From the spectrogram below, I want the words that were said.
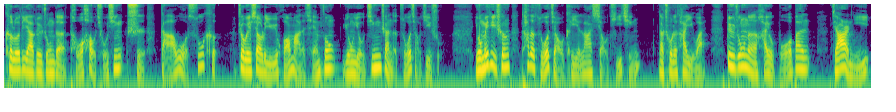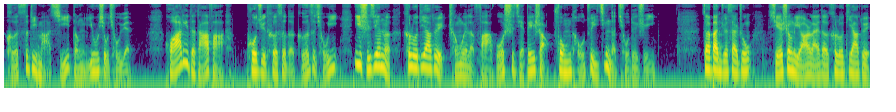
克罗地亚队中的头号球星是达沃苏克，这位效力于皇马的前锋拥有精湛的左脚技术，有媒体称他的左脚可以拉小提琴。那除了他以外，队中呢还有博班、贾尔尼和斯蒂马奇等优秀球员，华丽的打法。颇具特色的格子球衣，一时间呢，克罗地亚队成为了法国世界杯上风头最劲的球队之一。在半决赛中，携胜利而来的克罗地亚队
